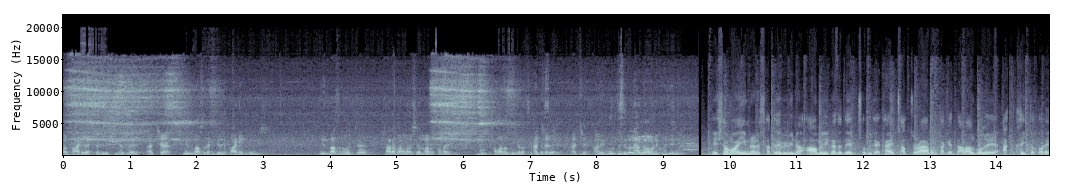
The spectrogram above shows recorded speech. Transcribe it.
আর পার্টির একটা জিনিস ঠিক আছে? আচ্ছা। নির্বাচন এক জিনিস পার্টি এক জিনিস। নির্বাচন হচ্ছে সারা বাংলাদেশের মানুষ সবাই ভোট খাবার অধিকার আছে ঠিক আচ্ছা, আছে? আচ্ছা। আমি ভোট দিছি বলে আমি অনেক খুঁজে নিই। এ সময় ইমরানের সাথে বিভিন্ন আওয়ামী লীগ নেতাদের ছবি দেখায় ছাত্ররা এবং তাকে দালাল বলে আখ্যায়িত করে।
